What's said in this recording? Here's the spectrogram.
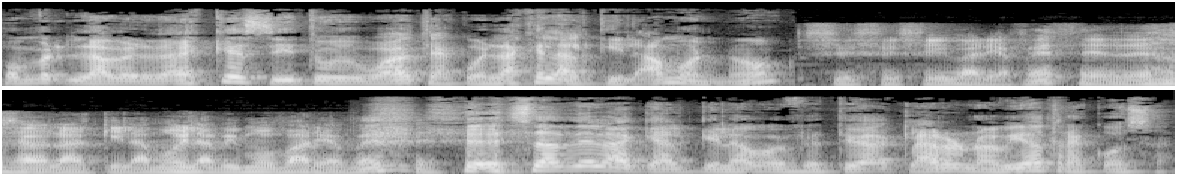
Hombre, la verdad es que sí, tú bueno, te acuerdas que la alquilamos, ¿no? Sí, sí, sí, varias veces. O sea, la alquilamos y la vimos varias veces. Esa de la que alquilamos, efectivamente. Claro, no había otra cosa.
